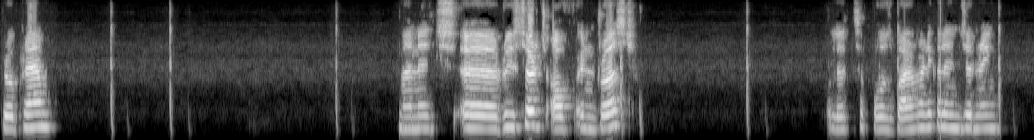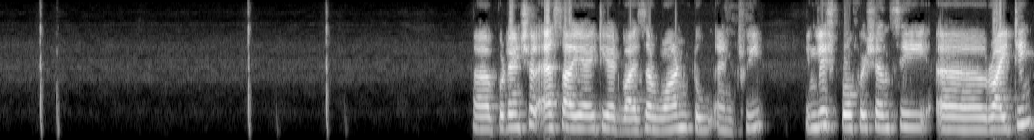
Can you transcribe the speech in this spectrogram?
program manage uh, research of interest. Let's suppose biomedical engineering. Uh, potential SIIT advisor 1 2 and 3 English proficiency uh, writing.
